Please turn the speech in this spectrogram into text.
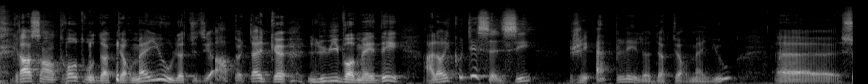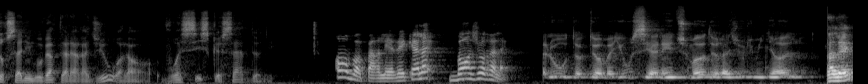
Grâce, entre autres, au docteur Mayou. Là, tu dis, ah, peut-être que lui va m'aider. Alors, écoutez celle-ci. J'ai appelé le docteur Mayou euh, sur sa ligne ouverte à la radio. Alors, voici ce que ça a donné. On va parler avec Alain. Bonjour Alain. Allô, docteur Maillot, c'est Alain Dumas de Radio Luminol. Alain,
